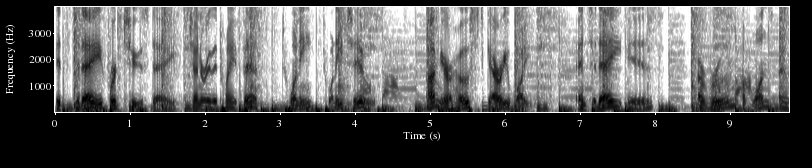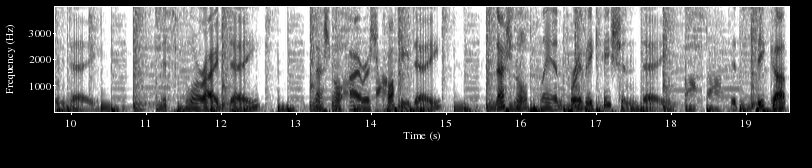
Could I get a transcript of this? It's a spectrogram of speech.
It's today for Tuesday, January the 25th, 2022. I'm your host, Gary White, and today is A Room of One's Own Day. It's Fluoride Day, National Irish Coffee Day, National Plan for a Vacation Day. It's Speak Up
